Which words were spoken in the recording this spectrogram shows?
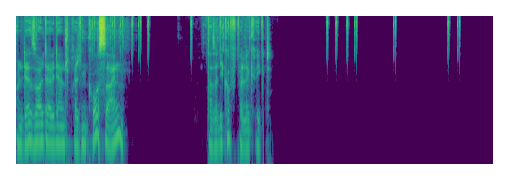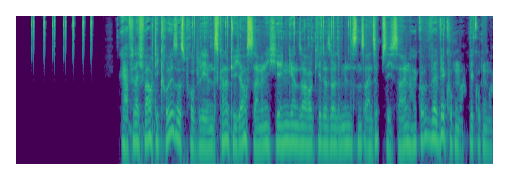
Und der sollte wieder entsprechend groß sein, dass er die Kopfbälle kriegt. Ja, vielleicht war auch die Größe das Problem. Das kann natürlich auch sein, wenn ich hier hingehe und sage, okay, der sollte mindestens 1,70 sein. Wir, wir gucken mal, wir gucken mal.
